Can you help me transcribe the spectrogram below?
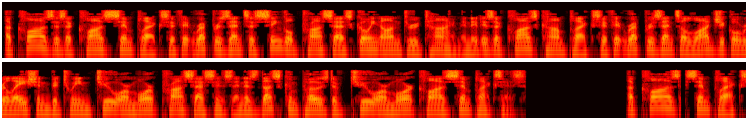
A clause is a clause simplex if it represents a single process going on through time and it is a clause complex if it represents a logical relation between two or more processes and is thus composed of two or more clause simplexes. A clause simplex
